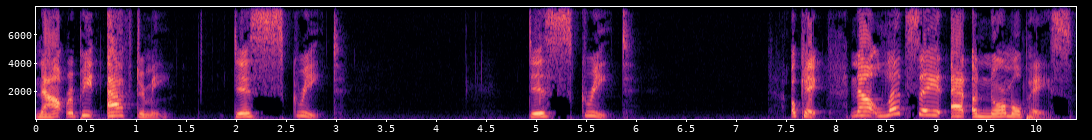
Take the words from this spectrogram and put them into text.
Now repeat after me. Discreet. Discreet. Okay, now let's say it at a normal pace.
